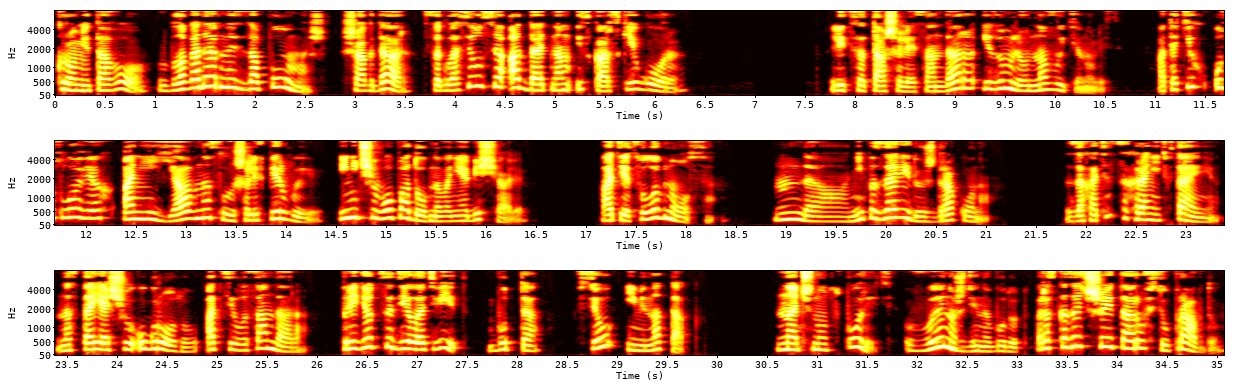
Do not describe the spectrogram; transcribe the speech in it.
Кроме того, в благодарность за помощь Шагдар согласился отдать нам Искарские горы. Лица Ташеля и Сандара изумленно вытянулись. О таких условиях они явно слышали впервые и ничего подобного не обещали. Отец улыбнулся. Да, не позавидуешь дракона. Захотят сохранить в тайне настоящую угрозу от силы Сандара. Придется делать вид, будто все именно так. Начнут спорить, вынуждены будут рассказать Шейтару всю правду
